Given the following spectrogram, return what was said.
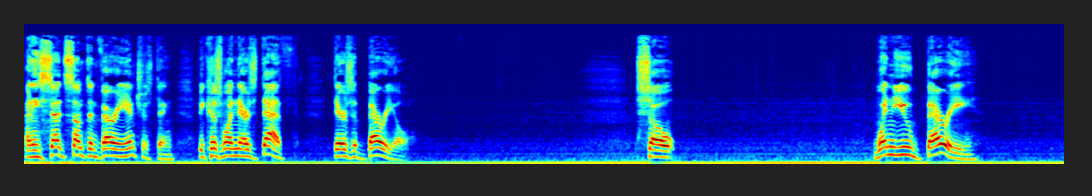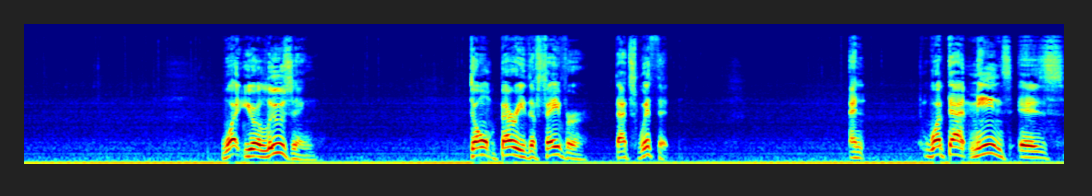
And he said something very interesting because when there's death, there's a burial. So when you bury what you're losing, don't bury the favor that's with it. And what that means is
